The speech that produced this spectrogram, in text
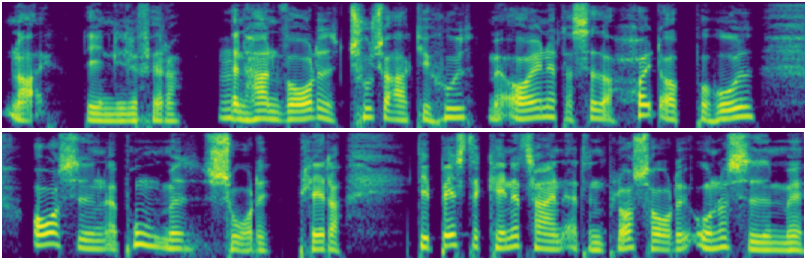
Nej, det er en lille fætter. Mm. Den har en vortet, tusseragtig hud med øjne, der sidder højt op på hovedet. Oversiden er brun med sorte pletter. Det bedste kendetegn er den blåsorte underside med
